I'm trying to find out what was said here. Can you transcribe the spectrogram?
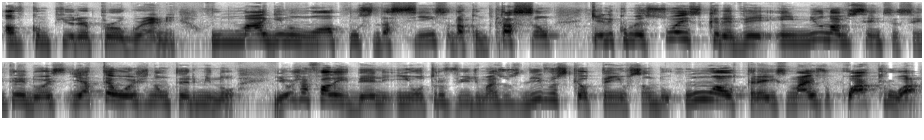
of Computer Programming, o magnum opus da ciência da computação, que ele começou a escrever em 1962 e até hoje não terminou. E eu já falei dele em outro vídeo, mas os livros que eu tenho são do 1 ao 3 mais o 4A.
